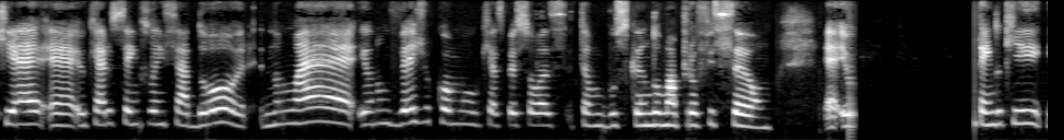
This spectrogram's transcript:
que é, é, eu quero ser influenciador, não é, eu não vejo como que as pessoas estão buscando uma profissão. É, eu entendo que,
